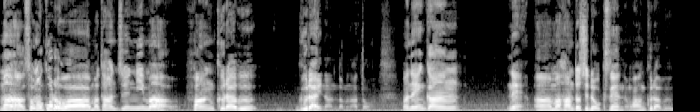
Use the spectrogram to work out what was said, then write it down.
まあ、その頃は、まあ単純にまあ、ファンクラブぐらいなんだろうなと。まあ年間、ね、あまあ半年で6000円のファンクラブ、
